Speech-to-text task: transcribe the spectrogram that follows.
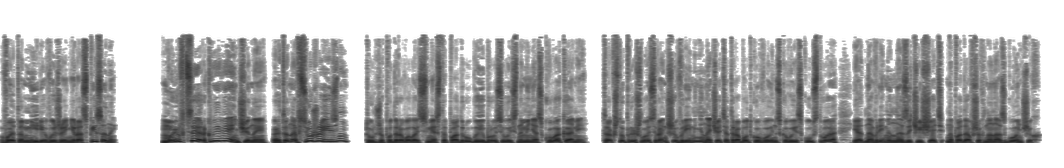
В этом мире вы же не расписаны?» «Мы в церкви венчаны, это на всю жизнь», Тут же подорвалась с места подруга и бросилась на меня с кулаками, так что пришлось раньше времени начать отработку воинского искусства и одновременно зачищать нападавших на нас гончих.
